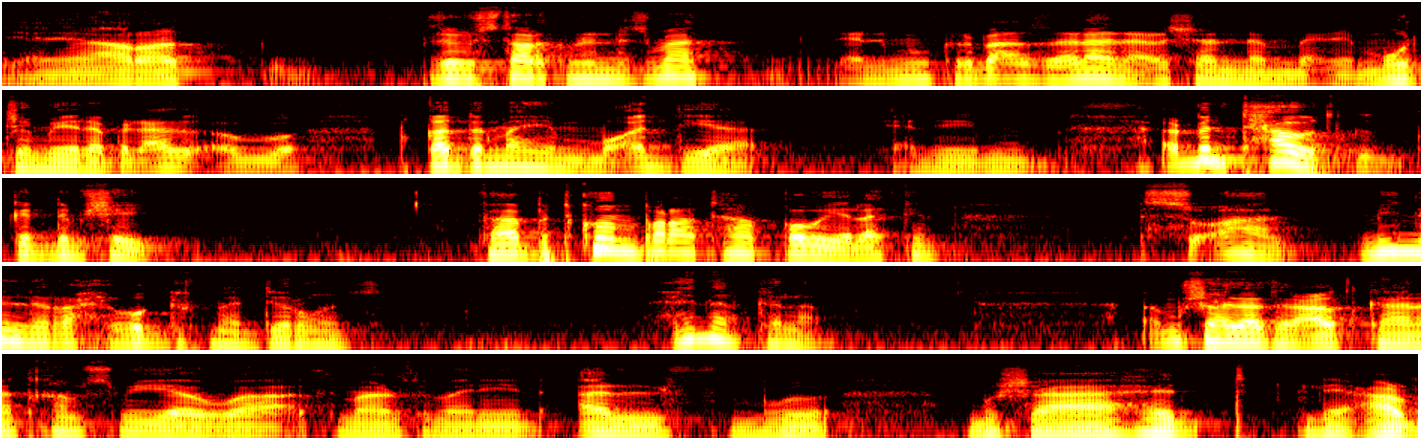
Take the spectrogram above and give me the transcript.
يعني أرى زوي ستارك من النجمات يعني ممكن البعض زعلان علشان يعني مو جميلة بالعكس بقدر ما هي مؤدية يعني البنت تحاول تقدم شيء فبتكون مباراتها قوية لكن السؤال مين اللي راح يوقف ماندي رونز هنا الكلام. مشاهدات العرض كانت 588 ألف مشاهد لعرض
